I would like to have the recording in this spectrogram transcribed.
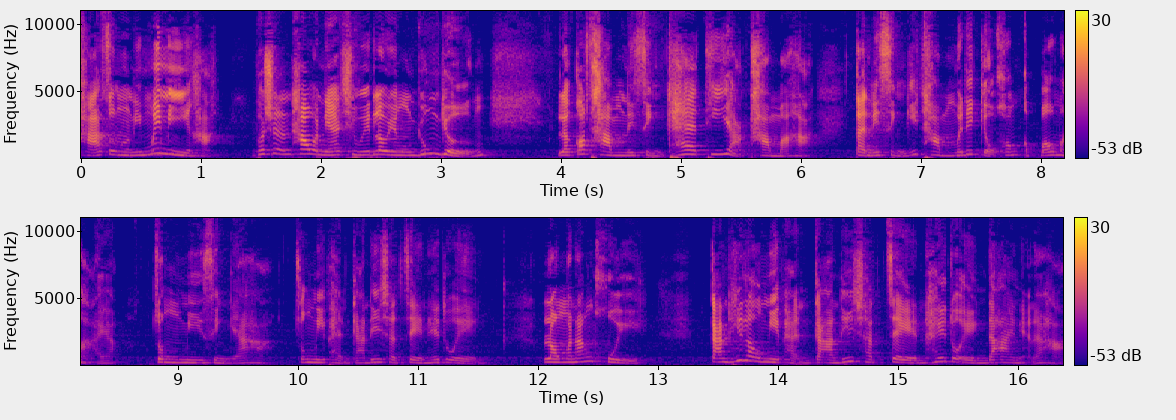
คลาสตรงนี้ไม่มีค่ะ เพราะฉะนั้นถ้าวันนี้ชีวิตเรายังยุ่งเหยิง แล้วก็ทำในสิ่งแค่ที่อยากทำอะค่ะ แต่ในสิ่งที่ทำไม่ได้เกี่ยวข้องกับเป้าหมายอะจงมีสิ่งนี้ค่ะ จงมีแผนการที่ชัดเจนให้ตัวเอง ลองมานั่งคุย การที่เรามีแผนการที่ชัดเจนให้ตัวเองได้เนี่ยนะคะ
